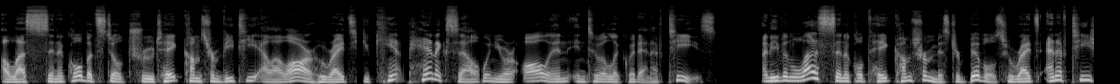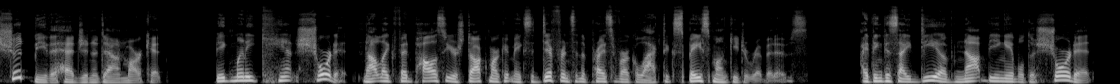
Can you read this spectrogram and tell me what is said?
A less cynical but still true take comes from VTLLR, who writes, You can't panic sell when you are all in into illiquid NFTs. An even less cynical take comes from Mr. Bibbles, who writes, NFTs should be the hedge in a down market. Big money can't short it, not like Fed policy or stock market makes a difference in the price of our galactic space monkey derivatives. I think this idea of not being able to short it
